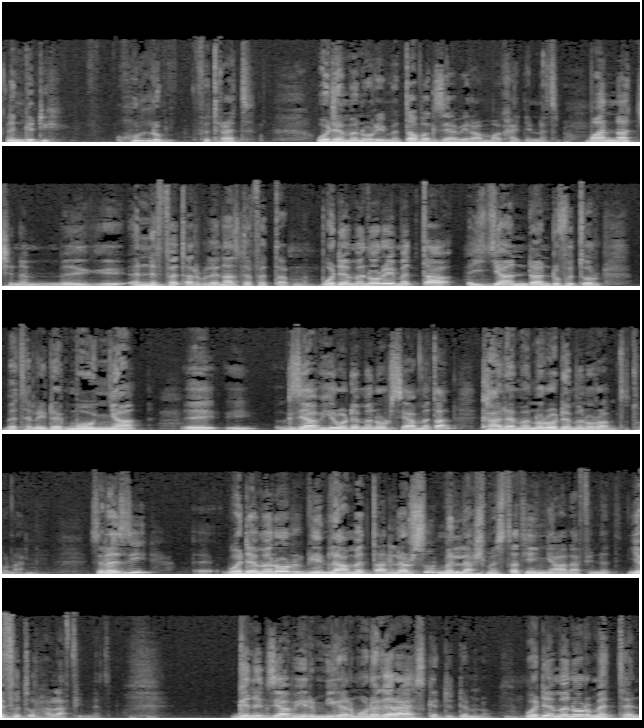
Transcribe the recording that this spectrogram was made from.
እንግዲህ ሁሉም ፍጥረት ወደ መኖር የመጣው በእግዚአብሔር አማካኝነት ነው። ማናችንም እንፈጠር ብለን አልተፈጠርንም። ወደ መኖር የመጣ እያንዳንዱ ፍጡር በተለይ ደግሞ እኛ እግዚአብሔር ወደ መኖር ሲያመጣን ካለ መኖር ወደ መኖር አምጥቶናል። ስለዚህ ወደ መኖር ላመጣን ለእርሱ ምላሽ መስጠት የኛ ኃላፊነት የፍጡር ኃላፊነት ግን እግዚአብሔር የሚገርመው ነገር አያስገድድም ነው። ወደ መኖር መተን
